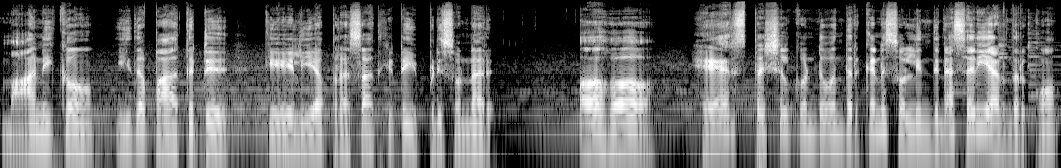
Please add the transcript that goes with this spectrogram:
மாணிக்கம் இத பார்த்துட்டு கேலியா பிரசாத் கிட்ட இப்படி சொன்னாரு. ஓஹோ ஹேர் ஸ்பெஷல் கொண்டு வந்திருக்கேன்னு சொல்லியிருந்தினா சரியா இருந்திருக்கும்.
